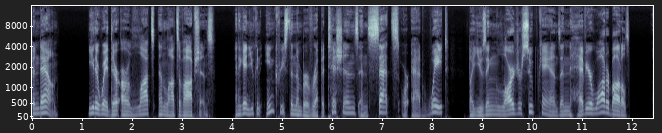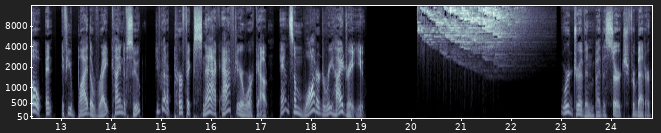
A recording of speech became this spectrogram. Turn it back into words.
and down. Either way, there are lots and lots of options. And again, you can increase the number of repetitions and sets or add weight by using larger soup cans and heavier water bottles. Oh, and if you buy the right kind of soup, you've got a perfect snack after your workout and some water to rehydrate you. We're driven by the search for better,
